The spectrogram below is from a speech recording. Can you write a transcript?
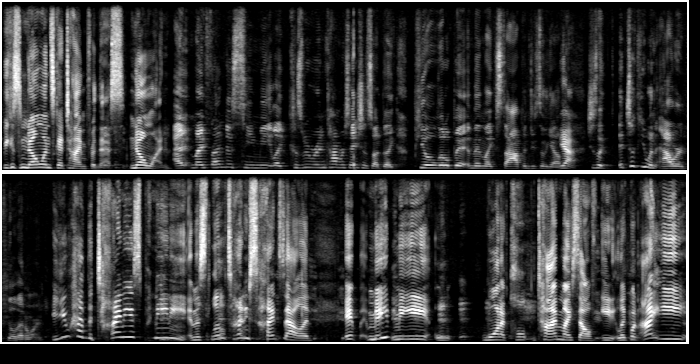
because no one's got time for this. No one. I, my friend has seen me like because we were in conversation, so I'd be like peel a little bit and then like stop and do something else. Yeah. She's like, it took you an hour to peel that orange. You had the tiniest panini and this little tiny side salad. It made me want to time myself eating. Like when I eat,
